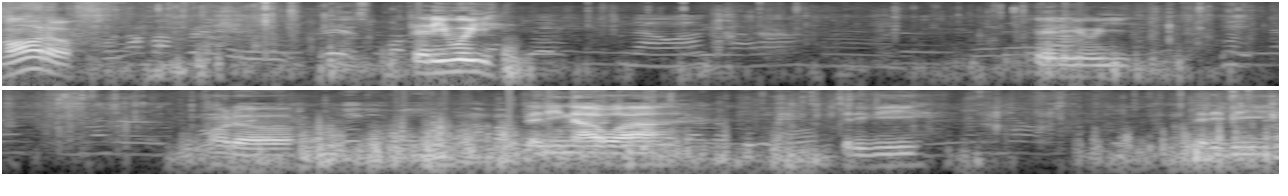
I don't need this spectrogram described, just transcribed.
Moro? Periwi. Periwi. Moro. Perinawa. Periwi. Periwi.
